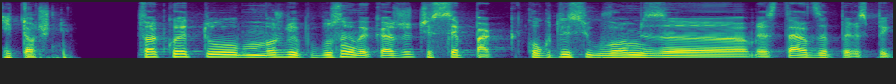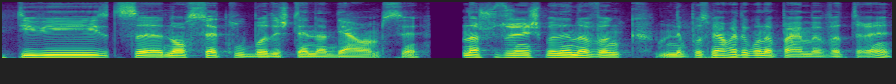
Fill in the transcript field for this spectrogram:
и точни. Това, което може би пропуснах да кажа, че все пак, колкото и си говорим за рестарт, за перспективи, за едно светло бъдеще, надявам се, Нашето служение ще бъде навън. Не посмяхме да го направим вътре,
